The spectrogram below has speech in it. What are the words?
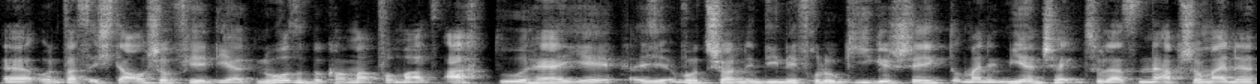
Äh, und was ich da auch schon für Diagnosen bekommen habe vom Arzt, ach du Herr je, ich wurde schon in die Nephrologie geschickt, um meine Nieren checken zu lassen, hab schon meine,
